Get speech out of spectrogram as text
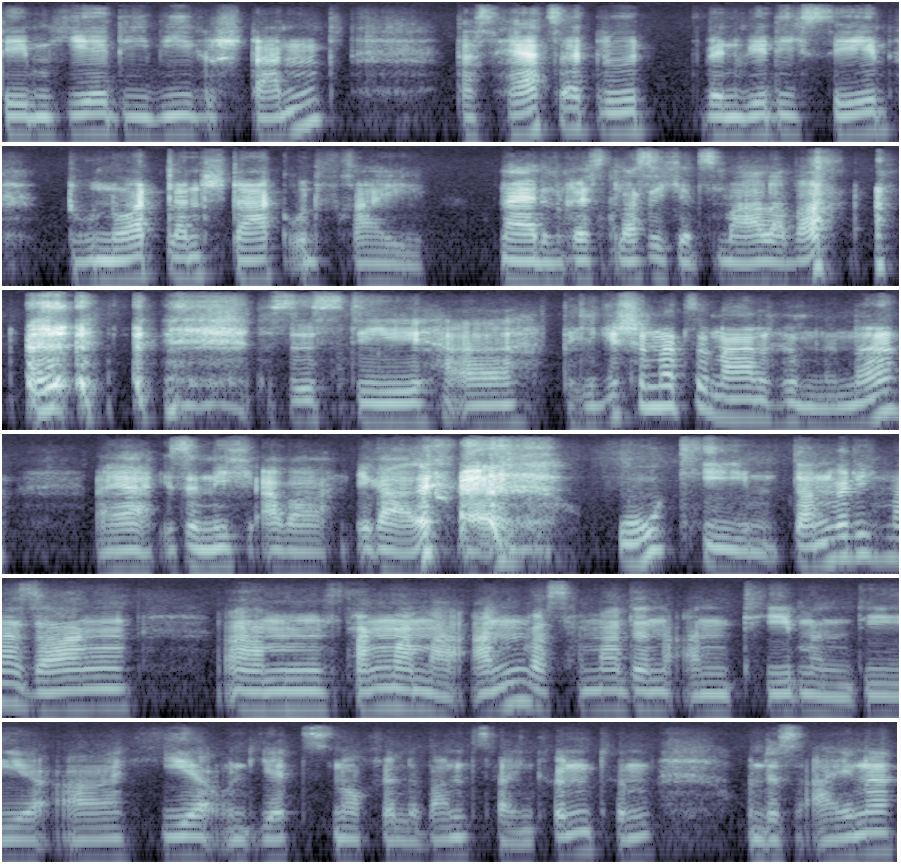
dem hier die Wiege stand. Das Herz erglüht, wenn wir dich sehen, du Nordland stark und frei. Naja, den Rest lasse ich jetzt mal, aber das ist die äh, belgische Nationalhymne, ne? Naja, ist sie nicht, aber egal. okay, dann würde ich mal sagen, ähm, fangen wir mal an. Was haben wir denn an Themen, die äh, hier und jetzt noch relevant sein könnten? Und das eine,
